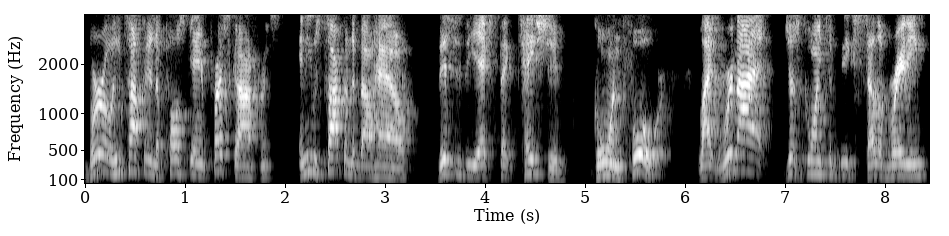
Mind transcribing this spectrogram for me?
Burrow, he talking in a post game press conference, and he was talking about how this is the expectation going forward. Like, we're not just going to be celebrating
